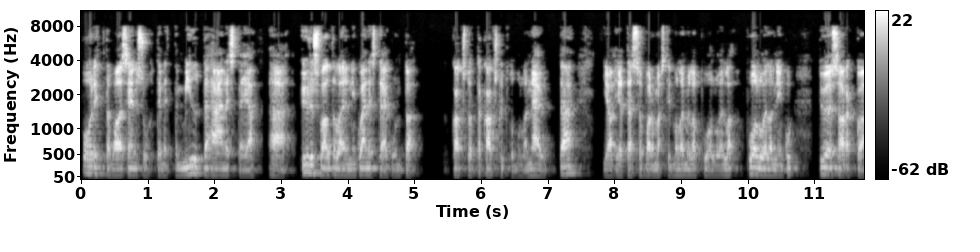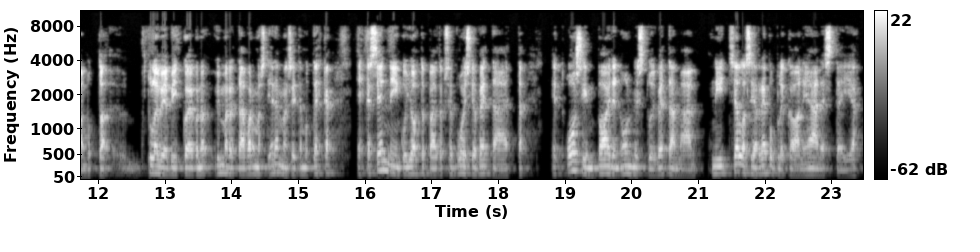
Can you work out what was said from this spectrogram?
pohdittavaa sen suhteen, että miltä äänestäjä, ää, yhdysvaltalainen niin kuin äänestäjäkunta 2020-luvulla näyttää. Ja, ja tässä on varmasti molemmilla puolueilla, puolueilla niin kuin työsarkkaa, mutta tulevien viikkojen aikana ymmärretään varmasti enemmän siitä, mutta ehkä, ehkä sen niin kuin johtopäätöksen voisi jo vetää, että, että osin Biden onnistui vetämään niitä sellaisia republikaaniäänestäjiä,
